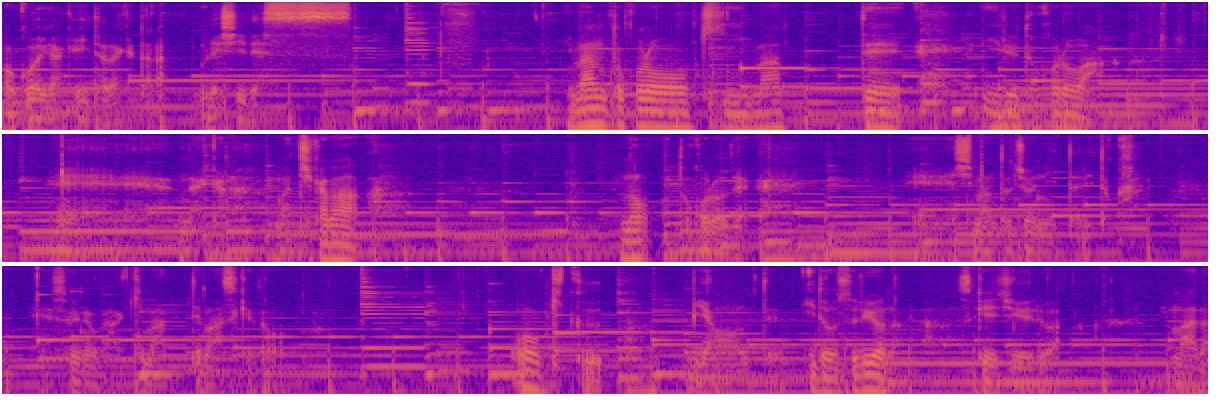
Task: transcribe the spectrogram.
お声がけいただけたら嬉しいです。今のところ決まっているところはえー、ないかな、まあ、近場のところで、えー、四万十町に行ったりとか、えー、そういうのが決まってますけど大きくビヨーンって移動するようなスケジュールはまだ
